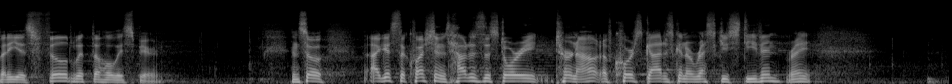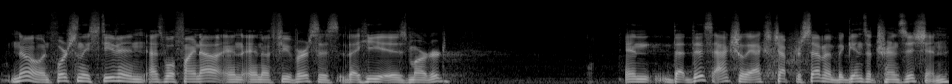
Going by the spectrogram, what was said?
but he is filled with the Holy Spirit. And so I guess the question is how does the story turn out? Of course, God is going to rescue Stephen, right? No, unfortunately, Stephen, as we'll find out in, in a few verses, that he is martyred. And that this actually, Acts chapter 7, begins a transition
